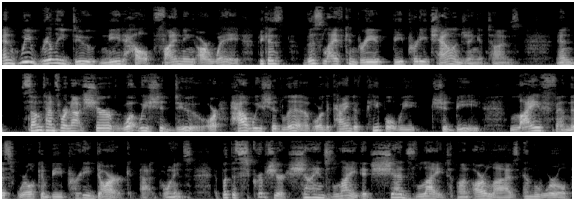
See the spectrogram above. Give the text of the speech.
And we really do need help finding our way because this life can be, be pretty challenging at times. And sometimes we're not sure what we should do or how we should live or the kind of people we should be. Life and this world can be pretty dark at points, but the scripture shines light. It sheds light on our lives and the world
